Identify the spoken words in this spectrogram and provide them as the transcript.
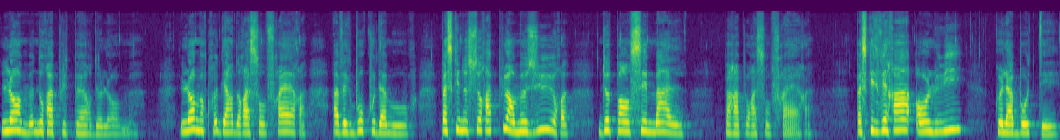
l'homme n'aura plus peur de l'homme. L'homme regardera son frère avec beaucoup d'amour, parce qu'il ne sera plus en mesure de penser mal par rapport à son frère, parce qu'il verra en lui que la beauté,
